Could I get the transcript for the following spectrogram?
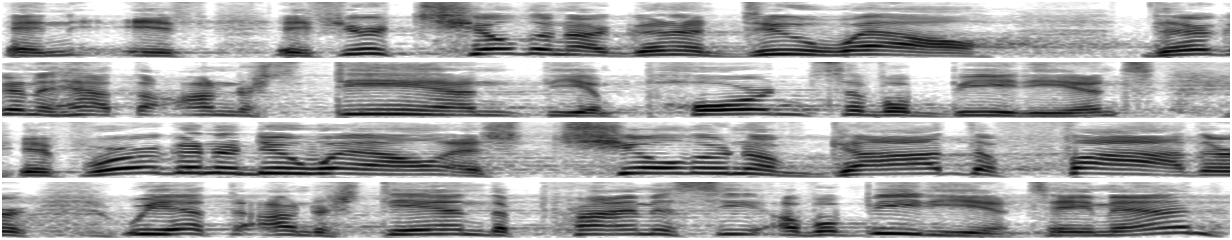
And if, if your children are going to do well, they're going to have to understand the importance of obedience. If we're going to do well as children of God the Father, we have to understand the primacy of obedience. Amen?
